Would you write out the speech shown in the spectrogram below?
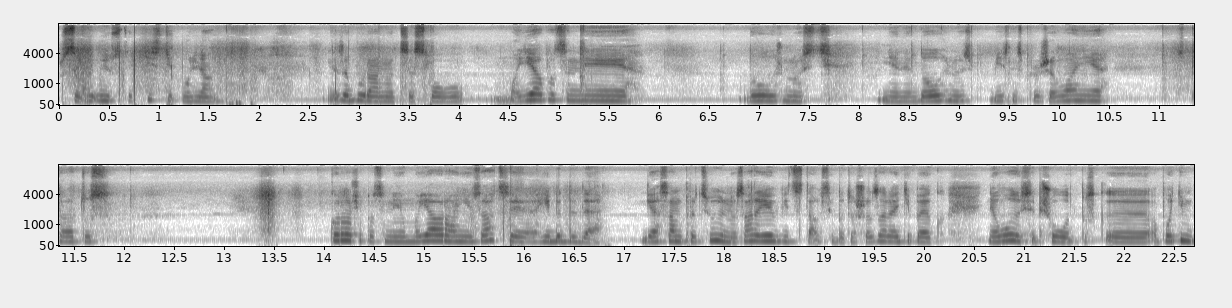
в свою статистику, гляну. Я забув рано це слово. Моя, пацани, должность. Не, не должность, бізнес проживання, статус. Коротше, пацани, моя організація ГІБДД. Я сам працюю, але зараз я в відставці, бо то що зараз я типу, як не уволився, пішов в отпуск, е, а потім,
